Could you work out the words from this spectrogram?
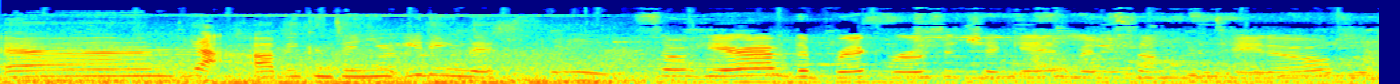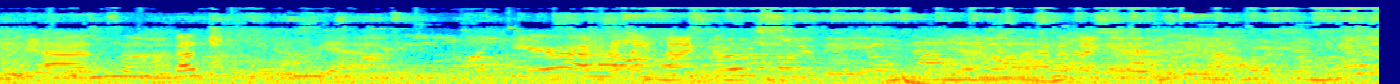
And yeah, I'll be continue eating this. So here I have the brick roasted chicken with some potato and some vegetables. Yeah. Here I have a mango smoothie. Yes, I have a mango smoothie.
